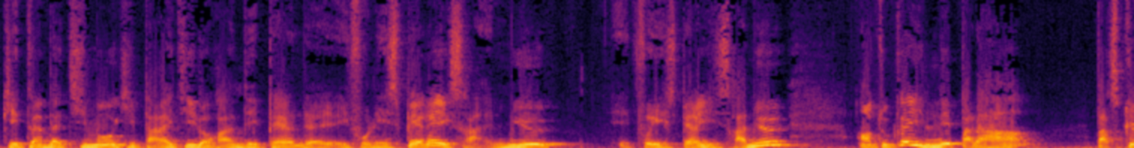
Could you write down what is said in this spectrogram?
qui est un bâtiment qui, paraît-il, aura un des il faut l'espérer, il sera mieux, il faut l'espérer, il sera mieux. En tout cas, il n'est pas là, parce que,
